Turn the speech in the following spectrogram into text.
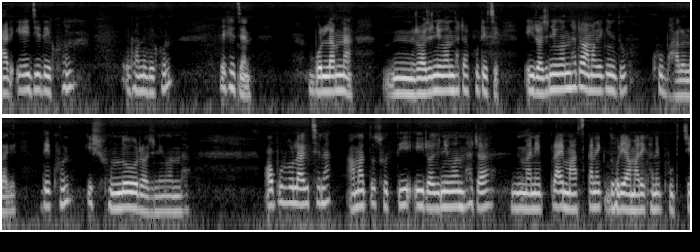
আর এই যে দেখুন, এখানে দেখুন, দেখেছেন? বললাম না রজনীগন্ধাটা ফুটেছে। এই রজনীগন্ধাটা আমাকে কিন্তু খুব ভালো লাগে। দেখুন কি সুন্দর রজনীগন্ধা। অপূর্ব লাগছে না? আমার তো সত্যি এই রজনীগন্ধাটা মানে প্রায় মাসখানেক ধরে আমার এখানে ফুটছে।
